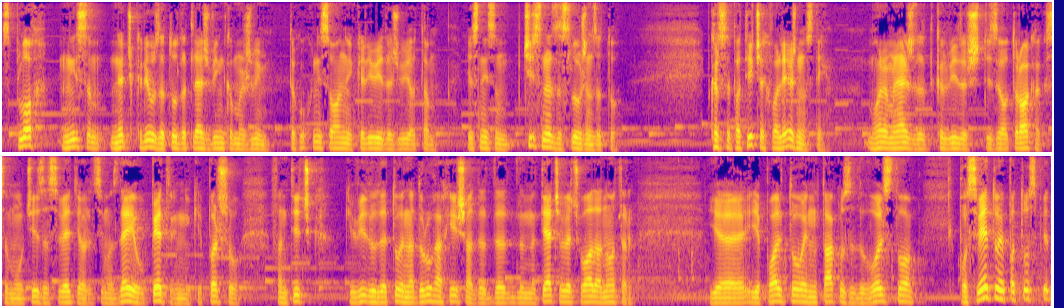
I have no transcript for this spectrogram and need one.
sploh nisem nič kriv za to, da tle živim, kamor živim. Tako kot niso oni krivi, da živijo tam. Jaz nisem čist ne zaslužen za to. Kar se pa tiče hvaležnosti, moram reči, da kar vidiš ti za otroka, ki se mu oči zasvetijo. Recimo zdaj je v Petrini, ki je prišel fantičk, ki je videl, da je tu ena druga hiša, da, da, da ne teče več voda noter. Je, je pol to eno tako zadovoljstvo. Po svetu je pa to spet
